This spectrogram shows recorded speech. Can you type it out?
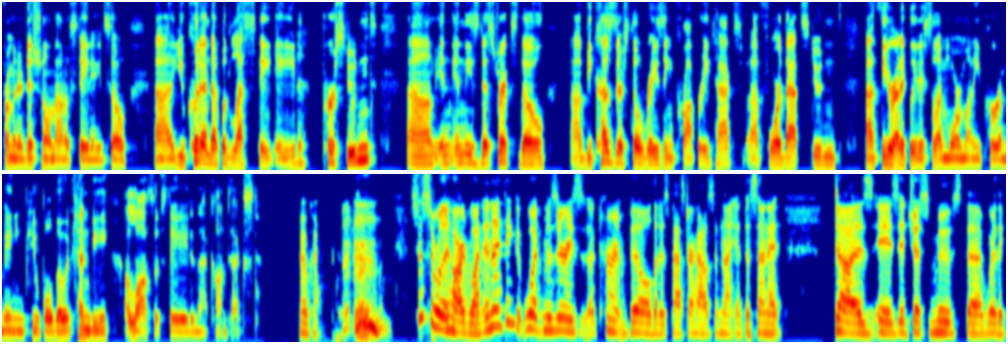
from an additional amount of state aid. So uh, you could end up with less state aid per student um, in in these districts, though. Uh, because they're still raising property tax uh, for that student, theoretically they still have more money per remaining pupil, though it can be a loss of state aid in that context. Okay. it's just a really hard one. And I think what Missouri's current bill that has passed our House and not yet the Senate does is it just moves the where the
